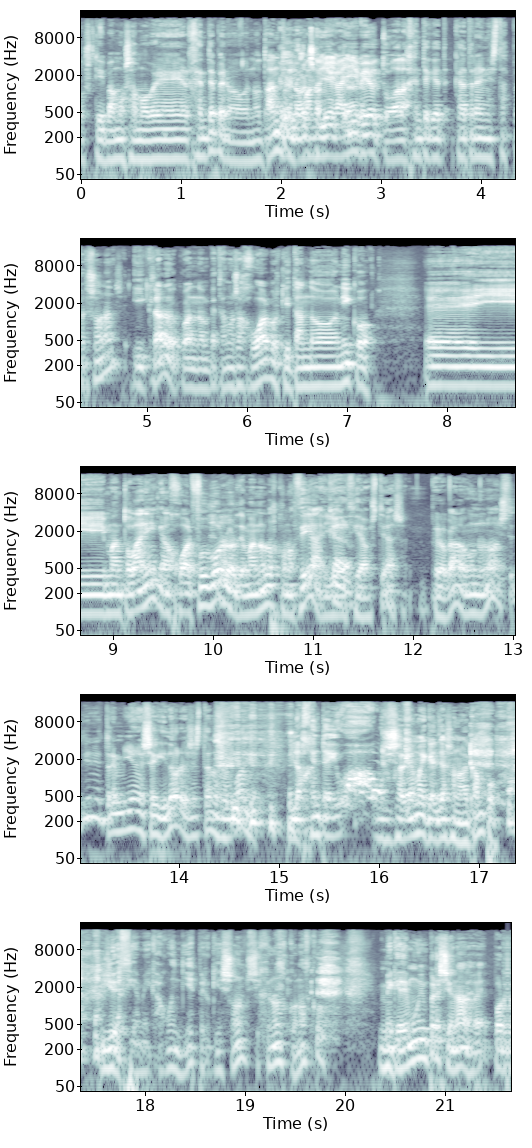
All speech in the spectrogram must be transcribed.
pues que íbamos a mover gente, pero no tanto. Pero Y cuando llega allí claro. veo toda la gente que, que atraen estas personas. Y claro, cuando empezamos a jugar, pues quitando Nico eh, y Mantovani, que han jugado al fútbol, los demás no los conocía. Y yo Claro. decía, hostias, pero claro, uno no, este tiene 3 millones de seguidores, este no sé cuánto. Y la gente ahí, wow, y salía Michael Jackson al campo. Y yo decía, me cago en 10, pero ¿quién son? Si es que no los conozco. Me quedé muy impresionado, ¿eh? Por,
